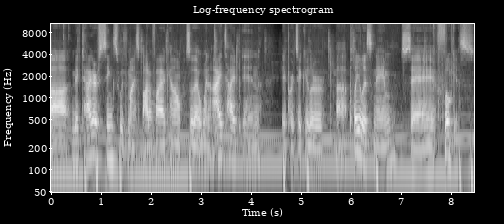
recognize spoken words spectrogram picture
Uh, Mick Tagger syncs with my Spotify account so that when I type in a particular uh, playlist name, say Focus,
